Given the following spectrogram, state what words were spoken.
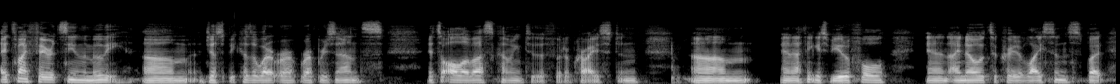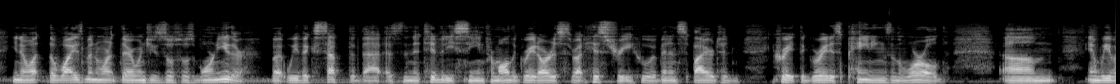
it's my favorite scene in the movie, um, just because of what it re- represents. It's all of us coming to the foot of Christ, and um, and I think it's beautiful. And I know it's a creative license, but you know what? The wise men weren't there when Jesus was born either. But we've accepted that as the nativity scene from all the great artists throughout history who have been inspired to create the greatest paintings in the world. Um, and we've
